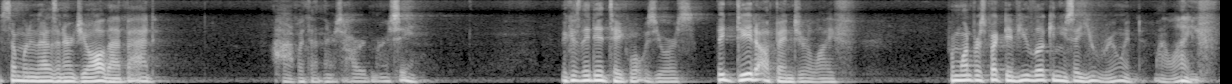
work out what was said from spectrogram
someone who hasn't hurt you all that bad. Ah, but then there's hard mercy because they did take what was yours, they did upend your life. From one perspective, you look and you say, You ruined my life.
